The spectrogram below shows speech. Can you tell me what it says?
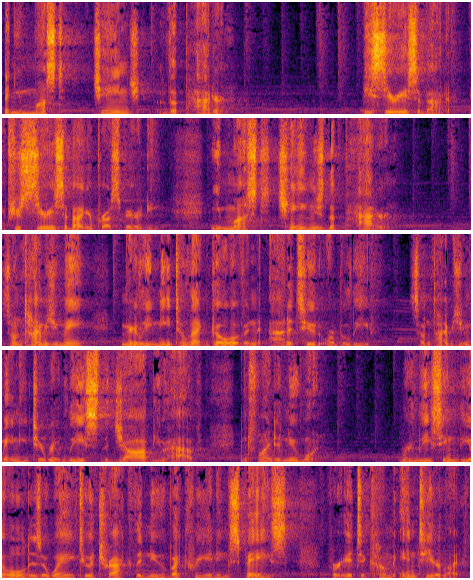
then you must change the pattern. Be serious about it. If you're serious about your prosperity, you must change the pattern. Sometimes you may merely need to let go of an attitude or belief. Sometimes you may need to release the job you have and find a new one. Releasing the old is a way to attract the new by creating space for it to come into your life.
